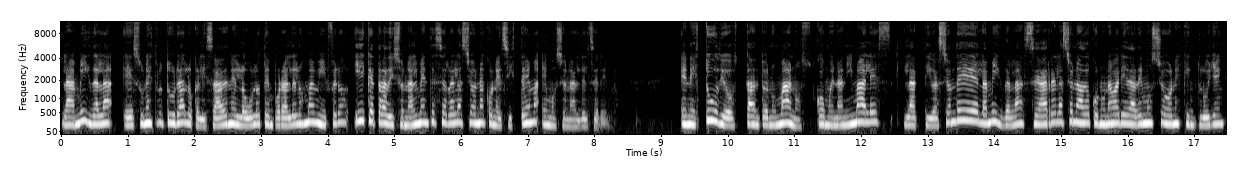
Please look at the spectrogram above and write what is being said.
La amígdala es una estructura localizada en el lóbulo temporal de los mamíferos y que tradicionalmente se relaciona con el sistema emocional del cerebro. En estudios tanto en humanos como en animales, la activación de la amígdala se ha relacionado con una variedad de emociones que incluyen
